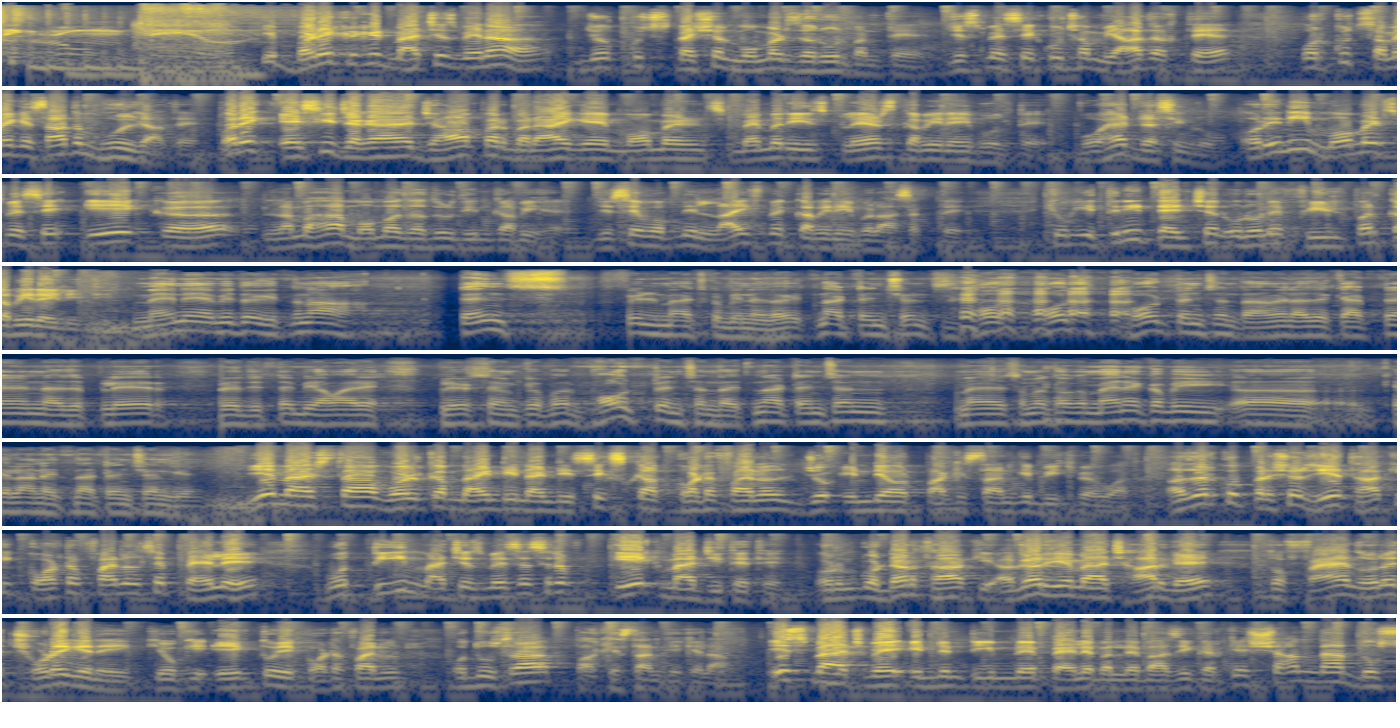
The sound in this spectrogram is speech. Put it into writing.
ये बड़े क्रिकेट मैचेस में ना जो कुछ स्पेशल मोमेंट ज़रूर बनते हैं जिसमें से कुछ हम याद रखते हैं और कुछ समय के साथ हम भूल जाते हैं। और एक ऐसी जगह है जहाँ पर बनाए गए मोमेंट्स मेमोरीज प्लेयर्स कभी नहीं भूलते। वो है ड्रेसिंग रूम और इन्हीं मोमेंट्स में से एक लम्हा मोहम्मद अजरुद्दीन का भी है जिसे वो अपनी लाइफ में कभी नहीं बुला सकते क्योंकि इतनी टेंशन उन्होंने फ़ील्ड पर कभी नहीं ली थी। मैंने अभी तक इतना टेंस फ़ील्ड मैच कभी नहीं था इतना टेंशन बहुत बहुत बहुत टेंशन था। हमें as a captain as a player जितने भी हमारे प्लेयर्स हैं उनके ऊपर बहुत टेंशन था। इतना टेंशन मैं समझता हूँ कि मैंने कभी आ, खेला नहीं इतना टेंशन गेम। ये मैच था वर्ल्ड कप 1996 का क्वार्टर फाइनल जो इंडिया और पाकिस्तान के बीच में हुआ था। अजहर को प्रेशर ये था कि क्वार्टर फाइनल से पहले वो तीन मैचेस में से सिर्फ़ एक मैच जीते थे। और उनको डर था कि अगर ये मैच हार गए तो फैंस उन्हें छोड़ेंगे नहीं क्योंकि एक तो ये क्वार्टर फाइनल और दूसरा पाकिस्तान के खिलाफ। इस मैच में इंडियन टीम ने पहले बल्लेबाजी करके शानदार दो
